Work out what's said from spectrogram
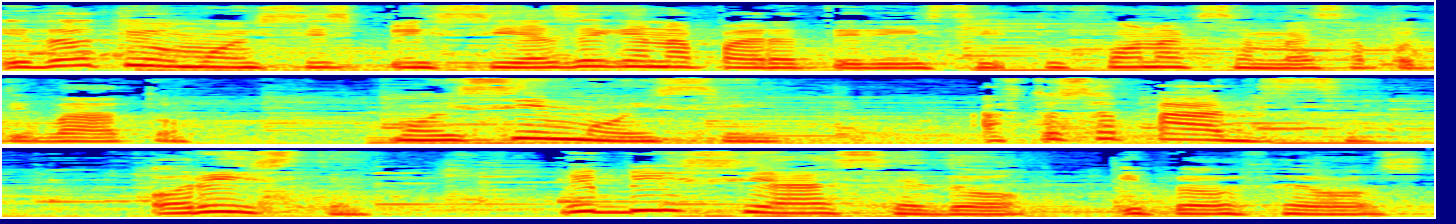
είδε ότι ο Μωυσής πλησίαζε για να παρατηρήσει, του φώναξε μέσα από τη βάτο. «Μωυσή, Μωυσή». Αυτός απάντησε. «Ορίστε, μην πλησιάσεις εδώ», είπε ο Θεός.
